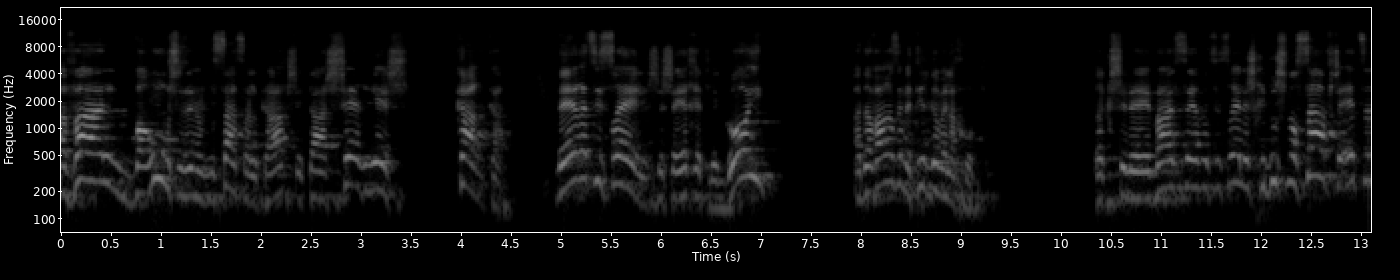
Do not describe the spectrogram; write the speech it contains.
אבל ברור שזה מבוסס על כך שכאשר יש קרקע בארץ ישראל ששייכת לגוי, הדבר הזה מתיר גם מלאכות. רק שלבעל ארץ ישראל יש חידוש נוסף, שעצם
